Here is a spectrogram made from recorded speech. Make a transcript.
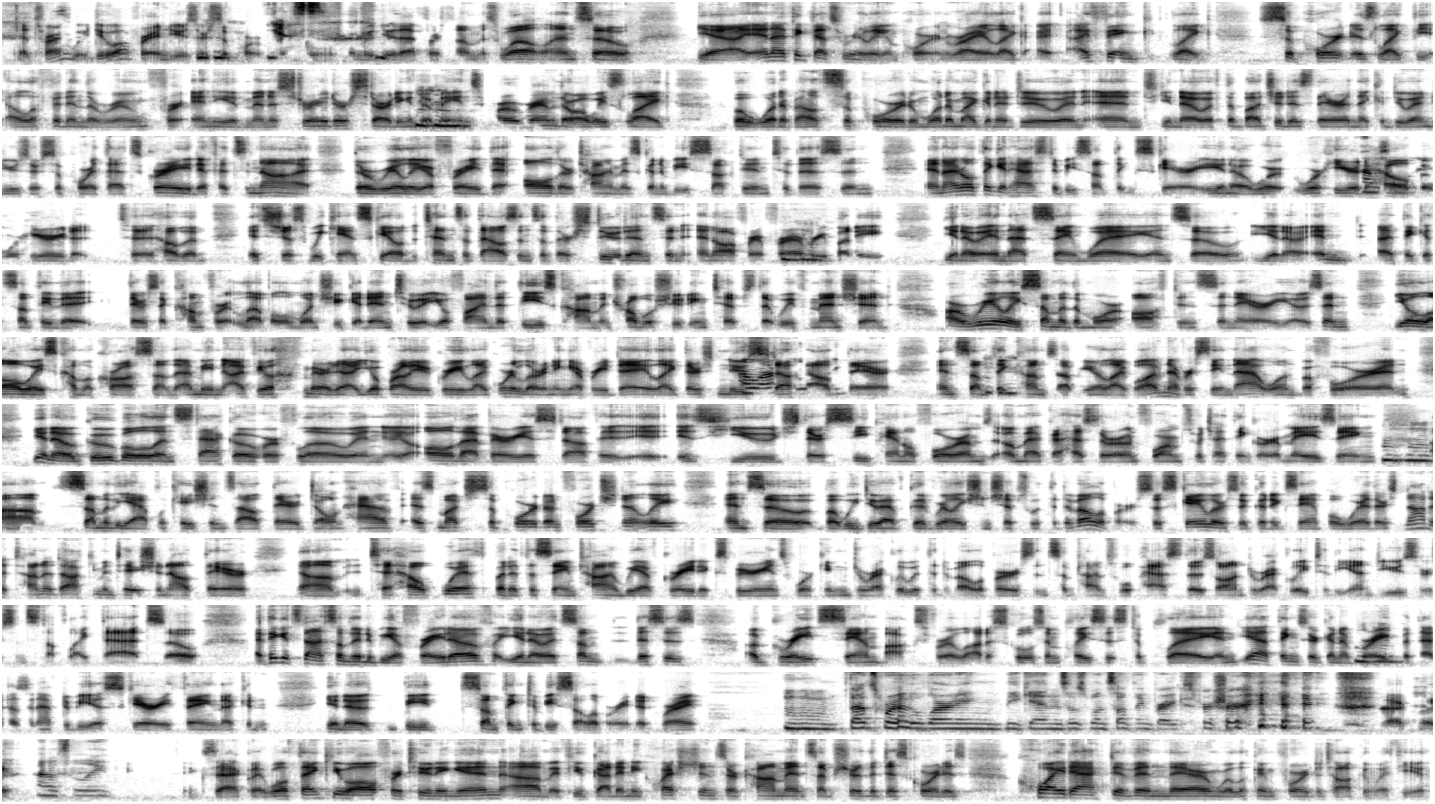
That's right. We do offer end user Mhm. support Yes. and we do that for some as well. And so, yeah, and I think that's really important, right? Like, I, I think like support is like the elephant in the room for any administrator starting a Mhm. domains program. They're always like, but what about support and what am I going to do? And and you know, if the budget is there and they can do end user support, that's great. If it's not, they're really afraid that all their time is going to be sucked into this. And and I don't think it has to be something scary. You know, we're we're here to help and we're here to to help them. It's just we can't scale to tens of thousands of their students and, and offer it for Mhm. everybody, you know, in that same way. And so, you know, and I think it's something that there's a comfort level. And once you get into it, you'll find that these common troubleshooting tips that we've mentioned are really some of the more often scenarios. And you'll always come across something. I mean, I feel, Meredith, you'll probably agree, like we're learning every day. Like there's new Oh, stuff out there and something Mhm. comes up and you're like, well, I've never seen that one before. And, you know, Google and Stack Overflow and uh, all that various stuff is huge. There's cPanel forums. Omeka has their own forums, which I think are amazing. Mhm. Um, some of the applications out there don't have as much support, unfortunately. And so, but we do have good relationships with the developers. So Scalar is a good example where there's not a ton of documentation out there um, to help with, but at the same time, we have great experience working directly with the developers. And sometimes we'll pass those on directly to the end users and stuff like that. So I think it's not something to be afraid of. You know, it's some, this is a great sandbox for a lot of schools and places to play. And yeah, things are going to break, Mhm. but that doesn't have to be a scary thing. That can, you know, be something to be celebrated, right? Mhm. That's where the learning begins, is when something breaks, for sure. Exactly. Absolutely. Exactly. Well, thank you all for tuning in. Um, if you've got any questions or comments, I'm sure the Discord is quite active in there, and we're looking forward to talking with you.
